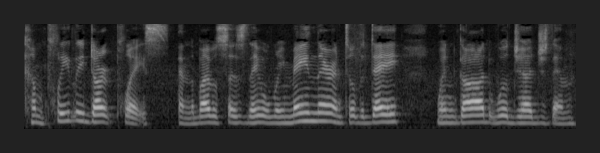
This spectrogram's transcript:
completely dark place. And the Bible says they will remain there until the day when God will judge them.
